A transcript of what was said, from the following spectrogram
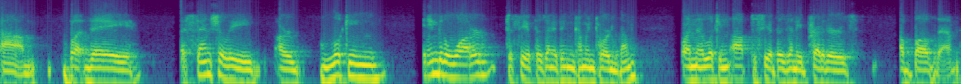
Um, but they essentially are looking into the water to see if there's anything coming towards them, and they're looking up to see if there's any predators above them.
